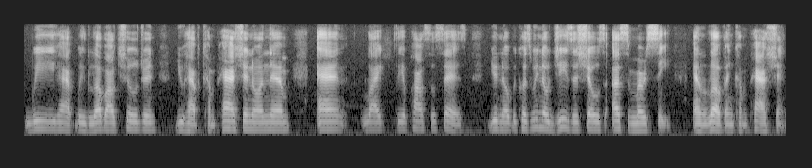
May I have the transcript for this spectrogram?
we have we love our children you have compassion on them and like the apostle says you know because we know jesus shows us mercy and love and compassion.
